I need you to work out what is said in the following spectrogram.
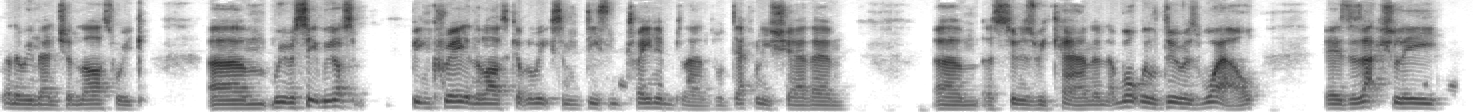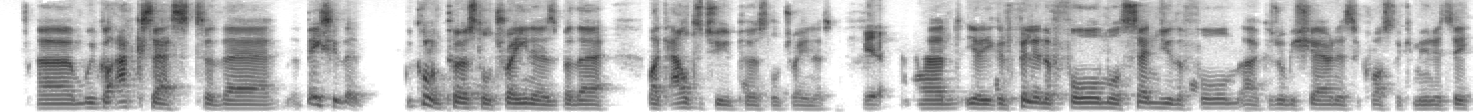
And know we mentioned last week. Um, we received we got some- been creating the last couple of weeks some decent training plans. We'll definitely share them um, as soon as we can. And what we'll do as well is there's actually um, we've got access to their basically we call them personal trainers, but they're like altitude personal trainers. Yeah. And you know you can fill in a form. We'll send you the form because we'll be sharing this across the community.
